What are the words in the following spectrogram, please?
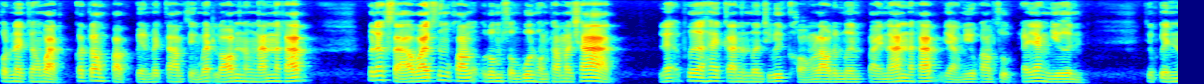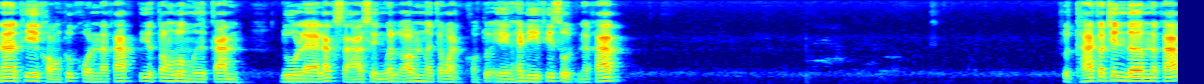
คนในจังหวัดก็ต้องปรับเปลี่ยนไปตามสิ่งแวดล้อมดังนั้นนะครับ เพื่อรักษาไว้ซึ่งความอุดมสมบูรณ์ของธรรมชาติ และเพื่อให้การดำเนินชีวิตของเราดำเนินไปนั้นนะครับ อย่างมีความสุขและยั่งยืนจึงเป็นหน้าที่ของทุกคนนะครับ ที่จะต้องร่วมมือกัน ดูแลรักษาสิ่งแวดล้อมในจังหวัดของตัวเองให้ดีที่สุดนะครับ สุดท้ายก็เช่นเดิมนะครับ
